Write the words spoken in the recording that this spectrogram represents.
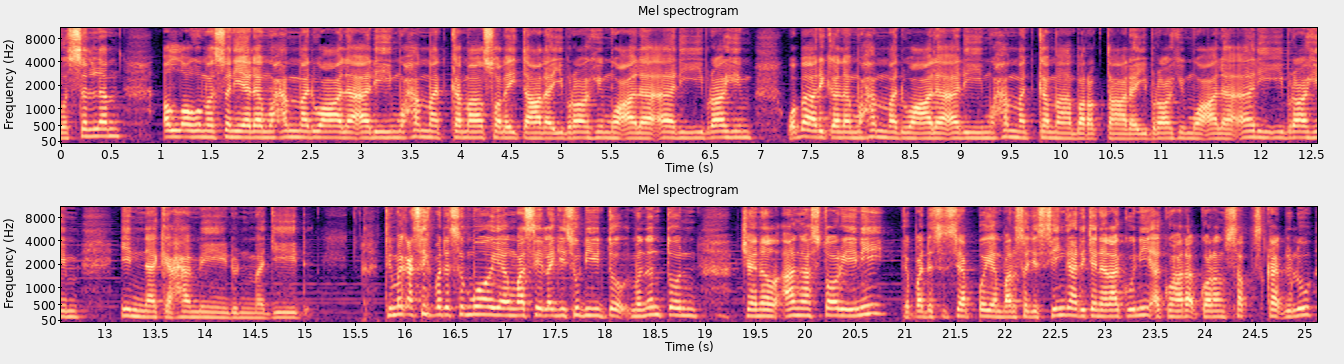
wasallam. Allahumma salli ala Muhammad wa ala ali Muhammad kama sallaita ala Ibrahim wa ala ali Ibrahim wa barik ala Muhammad wa ala ali Muhammad kama barakta ala Ibrahim wa ala ali Ibrahim innaka Hamidun Majid. Terima kasih kepada semua yang masih lagi sudi untuk menonton channel Anga Story ini. Kepada sesiapa yang baru saja singgah di channel aku ni, aku harap korang subscribe dulu.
